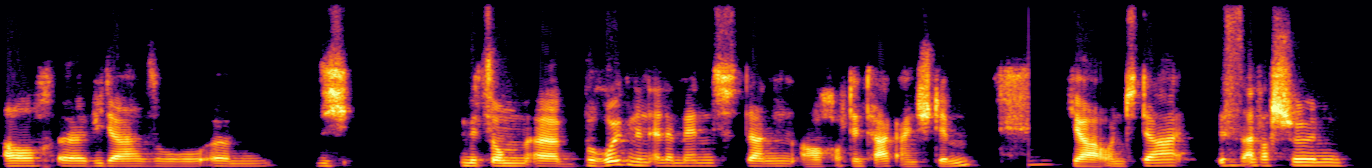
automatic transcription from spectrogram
auch äh, wieder so ähm, sich mit so einem äh, beruhigenden Element dann auch auf den Tag einstimmen. Ja, und da ist es einfach schön,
